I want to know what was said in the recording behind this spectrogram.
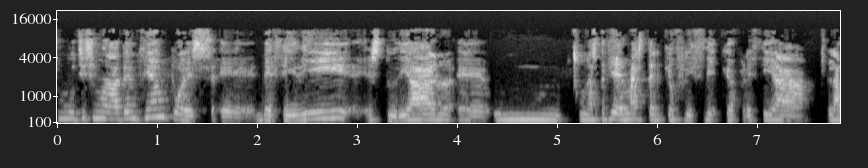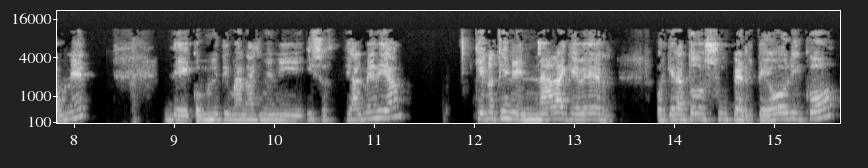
muchísimo la atención, pues eh, decidí estudiar eh, una especie de máster que, que, ofrecía la UNED de Community Management y, Social Media, que no tiene nada que ver, porque era todo súper teórico,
